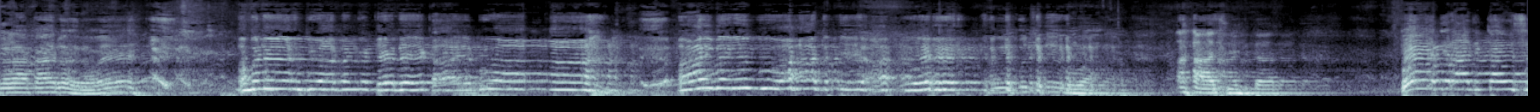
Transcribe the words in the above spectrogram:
लड़ा काय रो रो हमने बुआ बन के खेले खाए बुआ। आय मेरी बुआ कुछ नहीं हुआ। भोजराज कंस।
